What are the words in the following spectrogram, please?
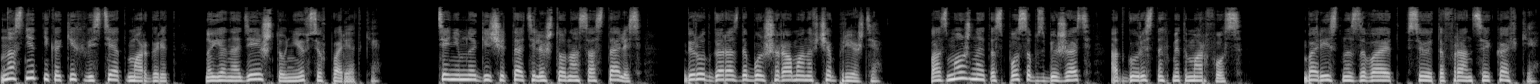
У нас нет никаких вестей от Маргарет, но я надеюсь, что у нее все в порядке. Те немногие читатели, что у нас остались, берут гораздо больше романов, чем прежде. Возможно, это способ сбежать от горестных метаморфоз. Борис называет все это Францией Кавки.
